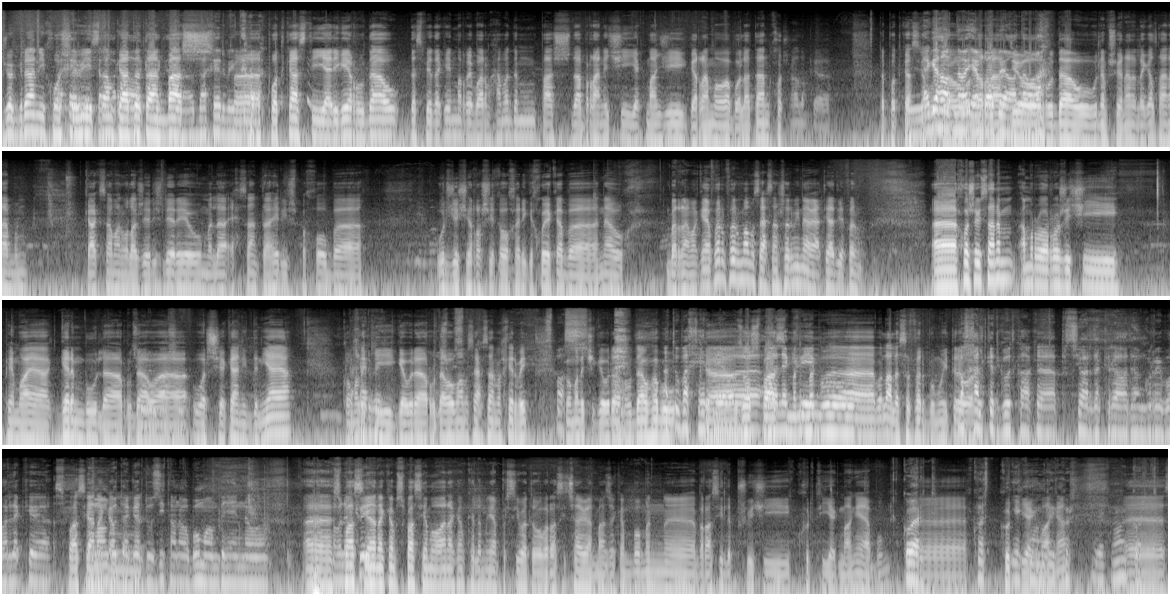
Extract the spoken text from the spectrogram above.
جۆگرانی خۆشەویست ئەم کاتتان باش پۆتکاستی یاریگەی ڕوودا و دەست پێ دەکەین من ڕێبوار محەممەدم پاش دابڕانێکی یەکمانجی گەڕامەوە بۆلاتان خۆشحاڵم کە لە پۆتکاسی ڕوودا و لەم شوێنانە لەگەڵتانە بم کاکسامان وڵاژێریش لێرێ و مەلا ئەحسان تاهریش بەخۆ بە ورجێکی ڕەشیقەوە خەریکە خۆیەکە بە ناو بەرنمەکە فەرم فەرما مەساحسان شەرمی ناوێتیاد فەرمو. خۆشەویستانم ئەمڕۆ ڕۆژێکی پێم وایە گەرم بوو لە ڕووداوە وەرشیەکانی دنیاە کۆمەڵێکی گەورە ڕووداوە مامەسا حسان بە خێر بیت کۆمەڵێکی گەورە ڕووداو هەبوو زۆر سپاس بڵا لە سفر بمویتەوە خەلکت گوت کاکە پرسیار دەکرا دەنگڕێبوار لەکە سپاسیانەکەم دەگەر دوزیتانەوە بۆمان بهێنەوە. سپاسیانەکەم سپاسیەمەوانەکەم کە لە منیان پرسیوەتەوە بەڕاستی چاویان مازەکەم بۆ من بەڕاستی لە پشوێکی کورتی یەکمانگەیە بووم کورت یەکمانگە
